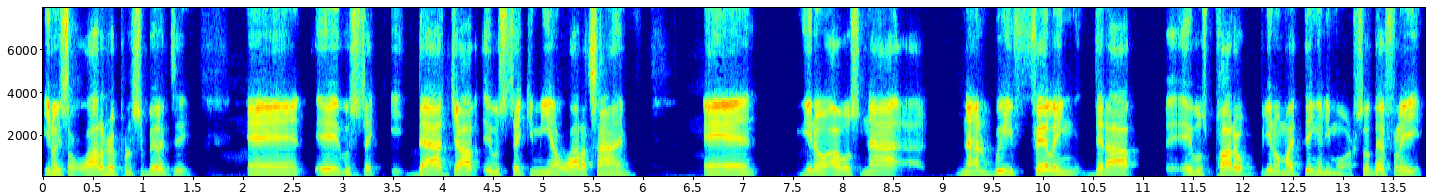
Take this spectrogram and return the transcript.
you know, it's a lot of responsibility, and it was take that job. It was taking me a lot of time, and you know, I was not not really feeling that I it was part of you know my thing anymore. So definitely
